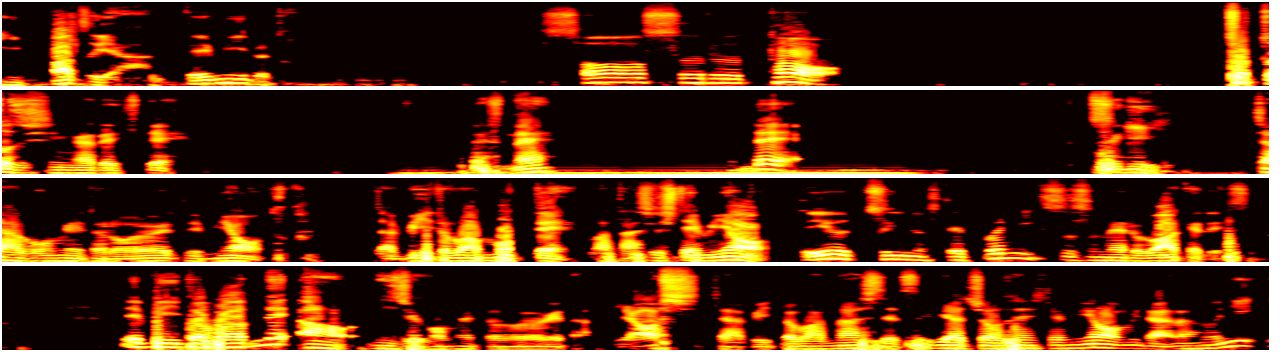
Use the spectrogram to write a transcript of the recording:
一発やってみると。そうすると、ちょっと自信ができて、ですね。で、次、じゃあ5メートル泳いでみようとか、じゃあビート板持って私ししてみようっていう次のステップに進めるわけですよ。で、ビート板で、あ、25メートル泳げた。よし、じゃあビート板出して次は挑戦してみようみたいな風に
